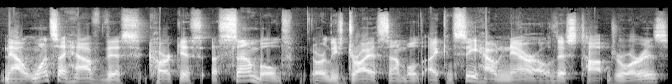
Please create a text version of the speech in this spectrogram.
Now, once I have this carcass assembled, or at least dry assembled, I can see how narrow this top drawer is,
